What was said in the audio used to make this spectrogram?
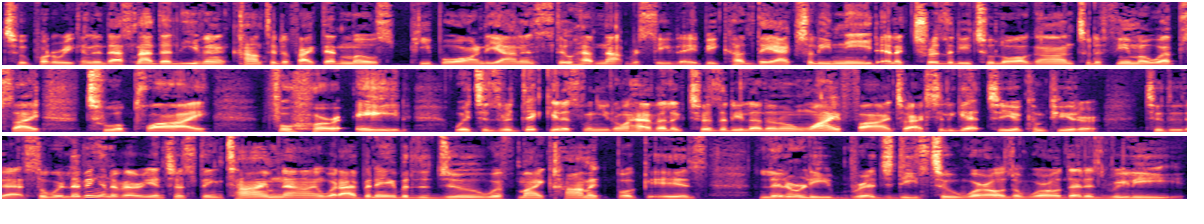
to Puerto Ricans. And that's not that even account to the fact that most people on the island still have not received aid because they actually need electricity to log on to the FEMA website to apply for aid, which is ridiculous when you don't have electricity, let alone Wi Fi, to actually get to your computer to do that. So we're living in a very interesting time now. And what I've been able to do with my comic book is literally bridge these two worlds a world that is really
